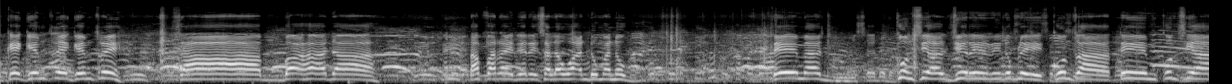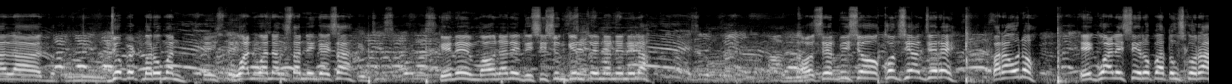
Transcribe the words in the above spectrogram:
Okay, game 3, game 3. Sa Bahada Taparay diri sa Lawaan Dumanog. Team uh, Kunsihal Jerry Redoble kontra Team Kunsihal uh, Jobert Baruman. 1-1 ang standing guys ha. Kini mao na ni decision game 3 na ni nila. O serbisyo Kunsihal Jerry para uno. Iguali zero pa tong skora.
